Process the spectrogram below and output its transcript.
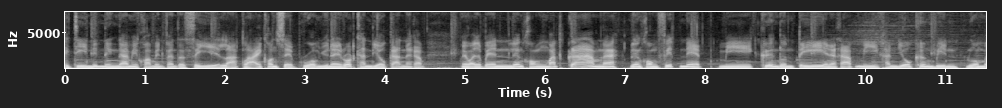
ล์จีนนิดนึงนะมีความเป็นแฟนตาซีหลากหลายคอนเซปต์รวมอยู่ในรถคันเดียวกันนะครับ ไม่ว่าจะเป็นเรื่องของมัดกล้ามนะเรื่องของฟิตเนสมีเครื่องดนตรีนะครับมีขันโยกเครื่องบิน รวมไป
